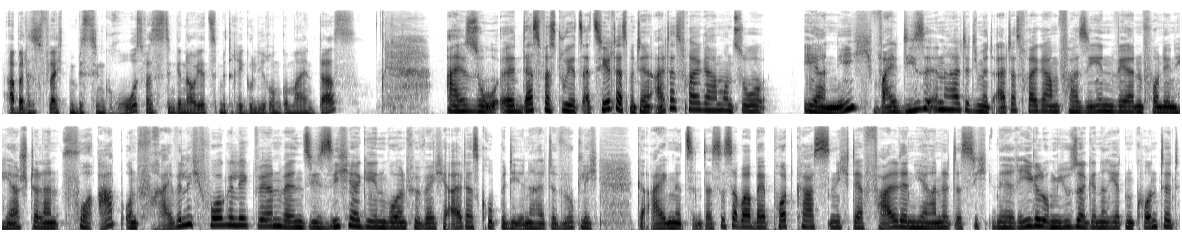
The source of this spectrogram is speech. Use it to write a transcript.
Aber das ist vielleicht ein bisschen groß. Was ist denn genau jetzt mit Regulierung gemeint? Das? Also äh, das, was du jetzt erzählt hast mit den Altersfreigaben und so, Eher nicht, weil diese Inhalte, die mit Altersfreigaben versehen werden, von den Herstellern vorab und freiwillig vorgelegt werden, wenn sie sicher gehen wollen, für welche Altersgruppe die Inhalte wirklich geeignet sind. Das ist aber bei Podcasts nicht der Fall, denn hier handelt es sich in der Regel um usergenerierten Content,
